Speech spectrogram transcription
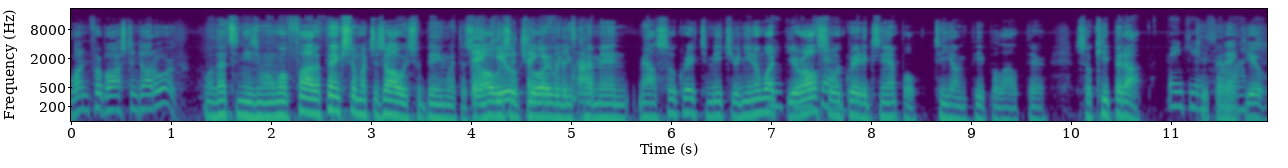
Oneforboston.org. Well, that's an easy one. Well, Father, thanks so much as always for being with us. Thank always you. a Thank you joy when you time. come in. Mal, so great to meet you. And you know what? Thank you, You're me also too. a great example to young people out there. So keep it up. thank you Keep so it- much. Thank you.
